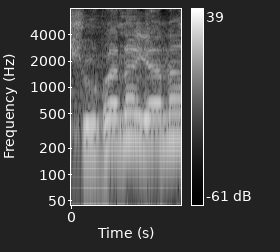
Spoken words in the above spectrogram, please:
शुभनयना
